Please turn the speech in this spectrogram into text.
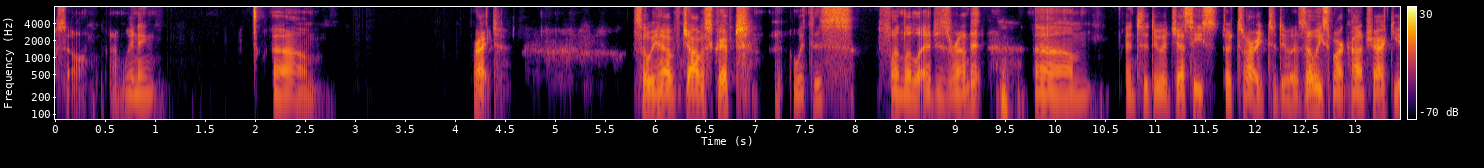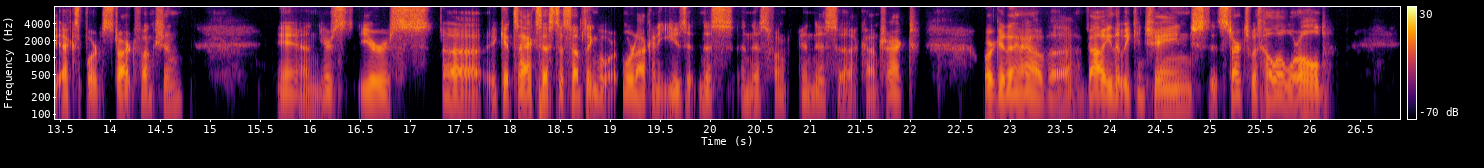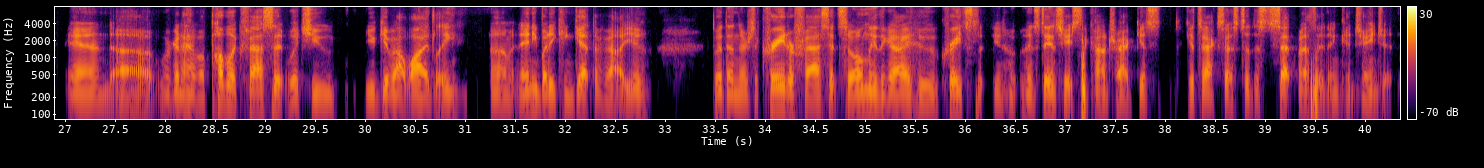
So I'm winning. Um, right. So we have JavaScript with this fun little edges around it. Um, and to do a Jesse, uh, sorry, to do a Zoe smart contract, you export start function. And uh it gets access to something but we're- we're not going to use it in this in this fun in this uh, contract. We're going to have a value that we can change that starts with hello world. And uh we're going to have a public facet which you you give out widely um, and anybody can get the value. But then there's a creator facet so only the guy who creates the, you know, who instantiates the contract gets gets access to the set method and can change it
